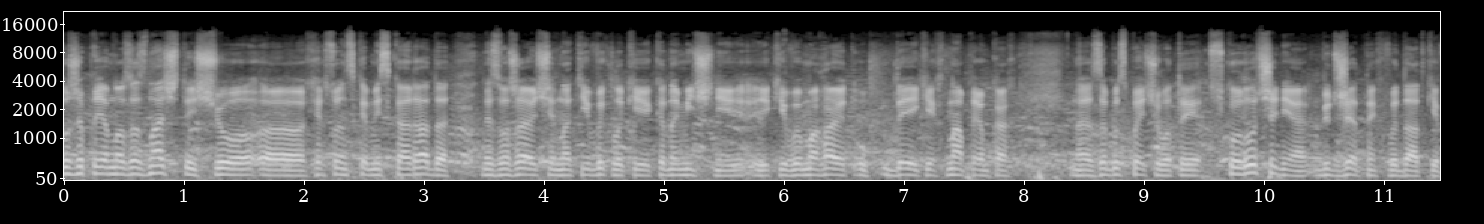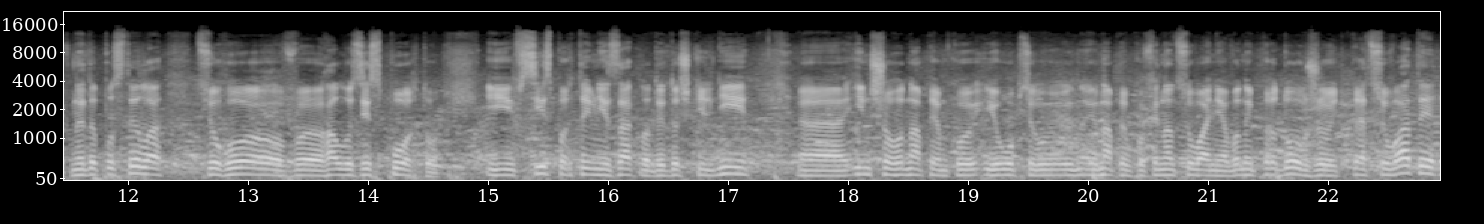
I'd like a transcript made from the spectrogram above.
Дуже приємно зазначити, що е, Херсонська міська рада, незважаючи на ті виклики економічні, які вимагають у деяких напрямках забезпечувати скорочення бюджетних видатків, не допустила цього в галузі спорту. І всі спортивні заклади дошкільні е, іншого напрямку і обсягу напрямку фінансування вони продовжують працювати.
